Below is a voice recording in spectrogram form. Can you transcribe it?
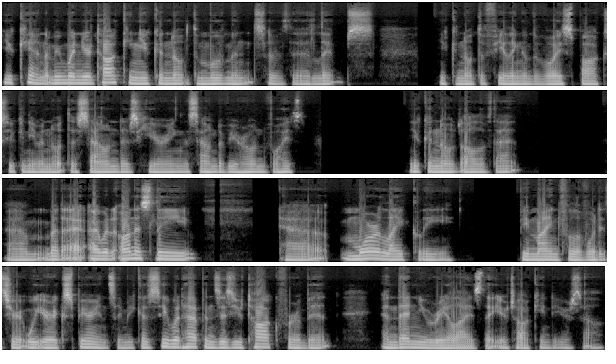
You can. I mean, when you're talking, you can note the movements of the lips. You can note the feeling of the voice box. You can even note the sound as hearing, the sound of your own voice. You can note all of that. Um, but I, I, would honestly uh, more likely be mindful of what it's your, what you're experiencing because see what happens is you talk for a bit and then you realize that you're talking to yourself.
